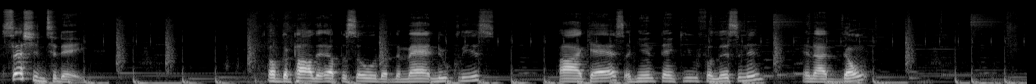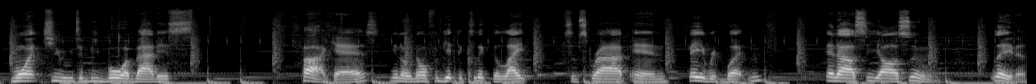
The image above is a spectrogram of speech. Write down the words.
session today of the pilot episode of the Mad Nucleus podcast. Again, thank you for listening. And I don't want you to be bored by this podcast. You know, don't forget to click the like, subscribe, and favorite button. And I'll see y'all soon. Later.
